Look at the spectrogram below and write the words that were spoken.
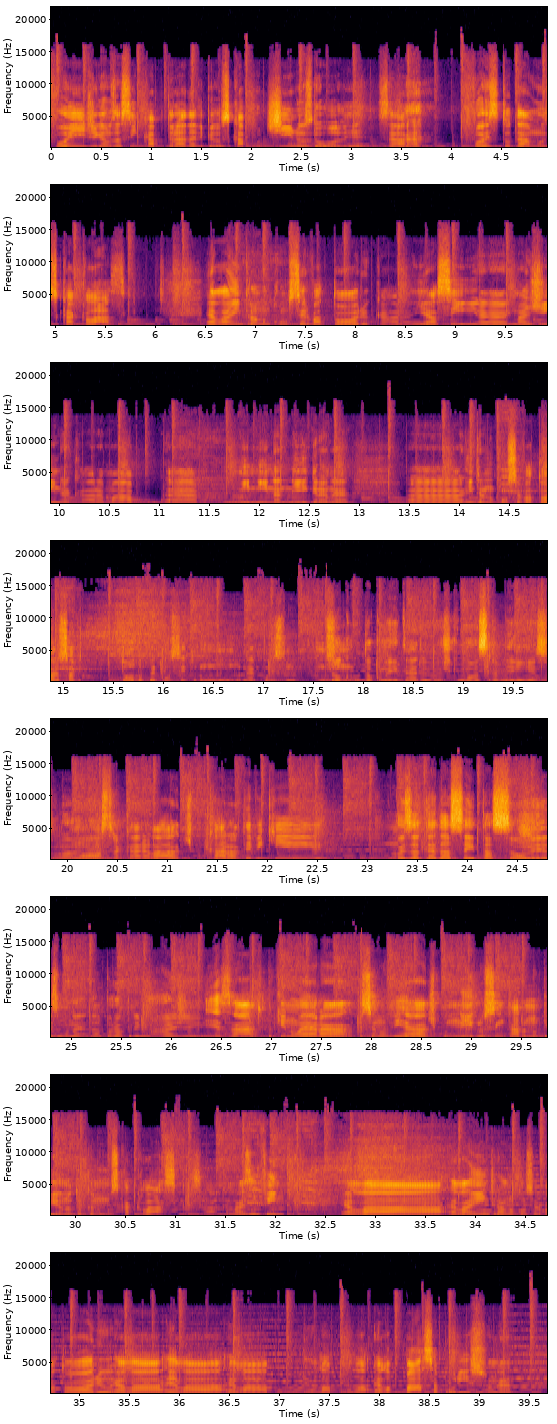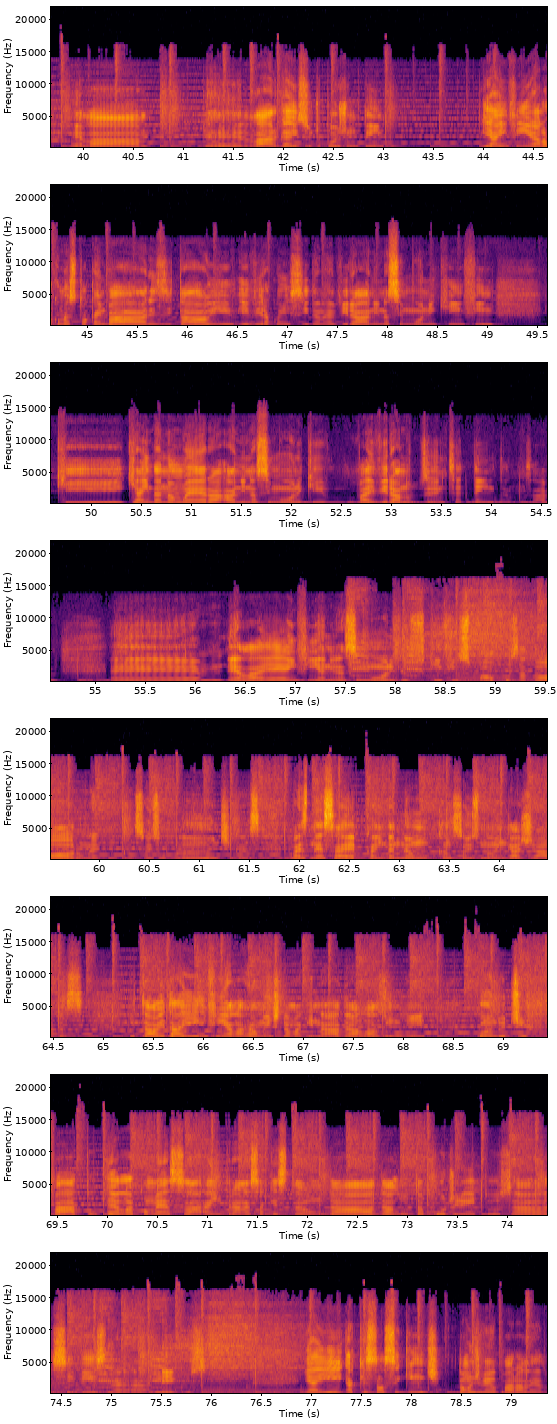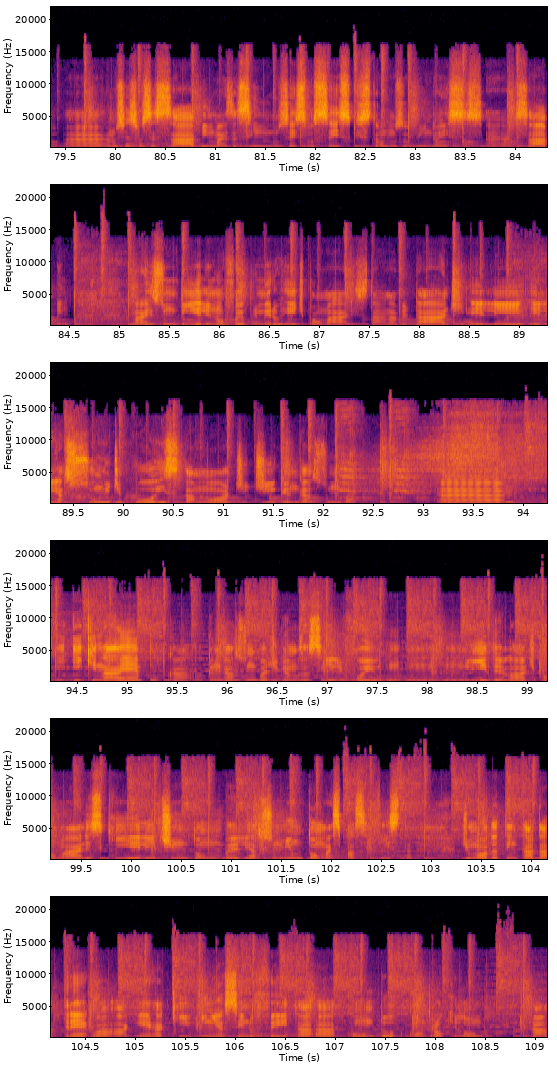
foi, digamos assim, capturada ali pelos caputinos do rolê, sabe? foi estudar música clássica ela entra num conservatório, cara. E assim, é, imagina, cara, uma é, menina negra, né? Uh, entra no conservatório, sabe todo o preconceito do mundo, né? Pois, enfim, o documentário acho que mostra bem isso lá. Né? Mostra, né? cara. Ela, tipo, cara, ela teve que coisa até da aceitação mesmo, né? Da própria imagem. Exato, porque não era. Você não via, tipo, um negro sentado no piano tocando música clássica, saca? Mas enfim ela ela entra no conservatório, ela ela ela ela, ela, ela passa por isso, né? Ela é, larga isso depois de um tempo. E aí, enfim, ela começa a tocar em bares e tal e, e vira conhecida, né? Vira a Nina Simone que, enfim, que, que ainda não era a Nina Simone que vai virar no 270, sabe? É, ela é, enfim, a Nina Simone que, os, que enfim, os palcos adoram, né? Com canções românticas, mas nessa época ainda não canções não engajadas e tal. E daí, enfim, ela realmente dá uma guinada a la zumbi quando de fato ela começa a entrar nessa questão da, da luta por direitos uh, civis, né? Uh, negros. E aí, a questão é a seguinte: de onde vem o paralelo? Uh, eu não sei se você sabe, mas assim, não sei se vocês que estão nos ouvindo aí uh, sabem, mas Zumbi ele não foi o primeiro rei de Palmares, tá? Na verdade, ele, ele assume depois da morte de Gangazumba. Uh, e, e, que na época, Gangazumba, digamos assim, ele foi um, um, um, líder lá de Palmares que ele tinha um tom, ele assumiu um tom mais pacifista, de modo a tentar dar trégua à guerra que vinha sendo feita uh, contra, contra o Quilombo, tá?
